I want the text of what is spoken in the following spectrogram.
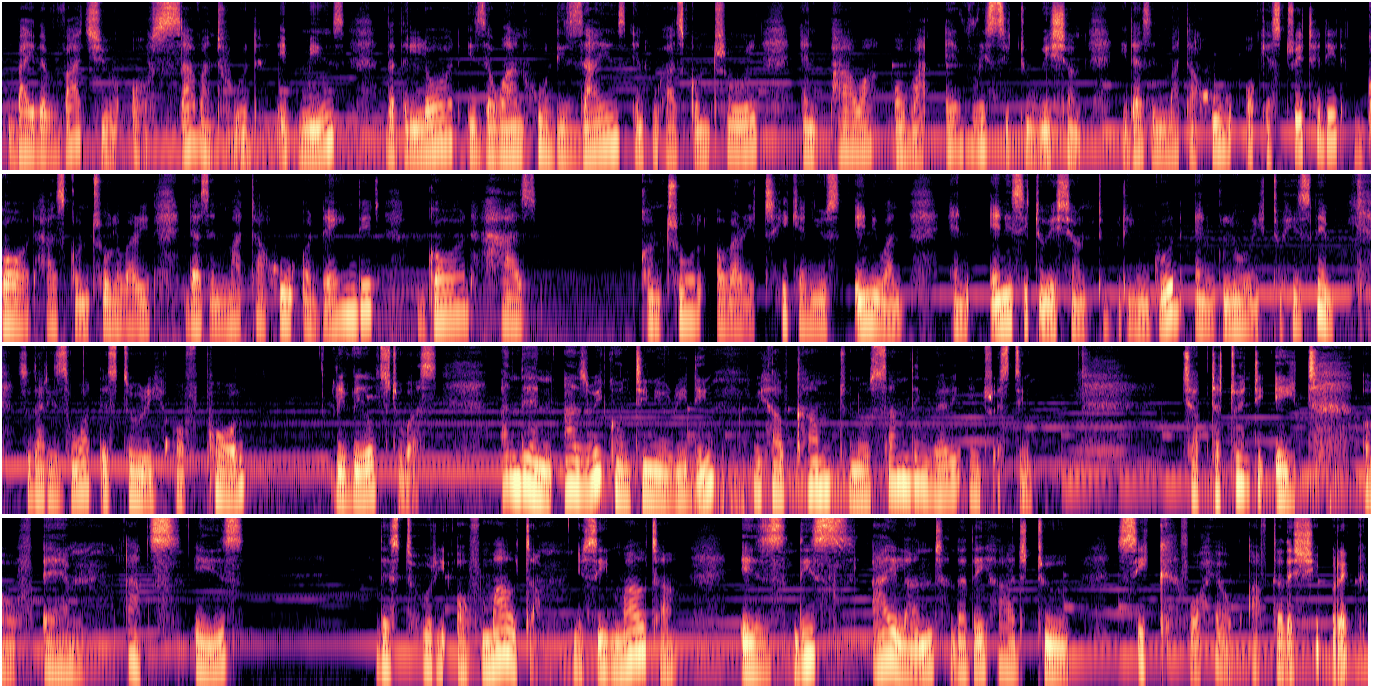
by the virtue of servanthood, it means that the Lord is the one who designs and who has control and power over every situation. It doesn't matter who orchestrated it, God has control over it. It doesn't matter who ordained it, God has control over it. He can use anyone and any situation to bring good and glory to his name. So that is what the story of Paul reveals to us. And then, as we continue reading, we have come to know something very interesting. Chapter 28 of um, Acts is the story of Malta. You see, Malta is this island that they had to seek for help after the shipwreck.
